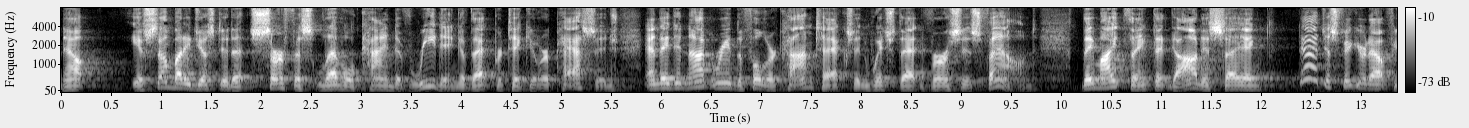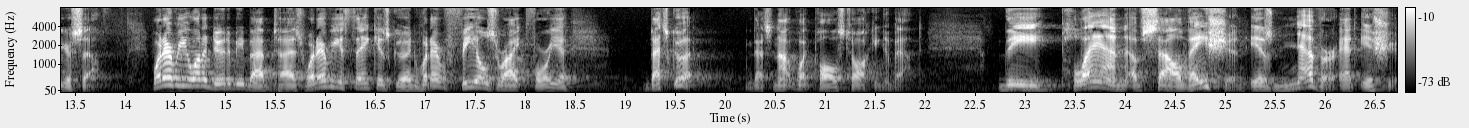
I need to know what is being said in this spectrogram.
Now, if somebody just did a surface level kind of reading of that particular passage and they did not read the fuller context in which that verse is found, they might think that God is saying, yeah, just figure it out for yourself. Whatever you want to do to be baptized, whatever you think is good, whatever feels right for you, that's good. That's not what Paul's talking about. The plan of salvation is never at issue.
